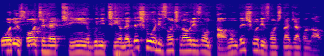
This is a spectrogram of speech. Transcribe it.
o, o horizonte retinho, bonitinho, né? Deixa o horizonte na horizontal, não deixa o horizonte na diagonal.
